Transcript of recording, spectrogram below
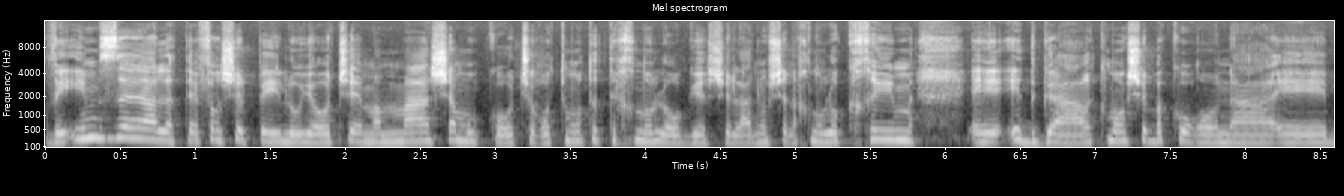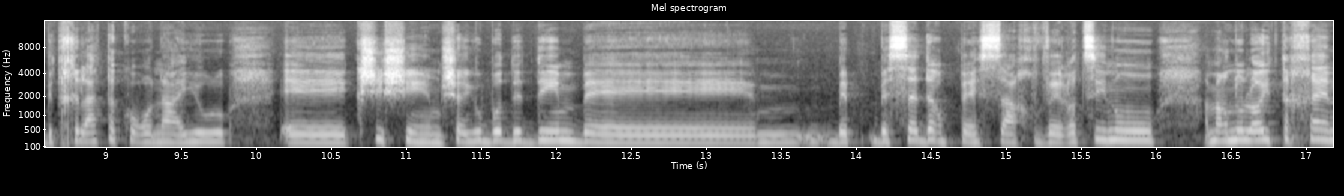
ואם זה על התפר של פעילויות שהן ממש עמוקות, שרותמות הטכנולוגיה שלנו, שאנחנו לוקחים אתגר, כמו שבקורונה, בתחילת הקורונה היו קשישים שהיו בודדים בסדר פסח ורצינו אמרנו לא ייתכן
